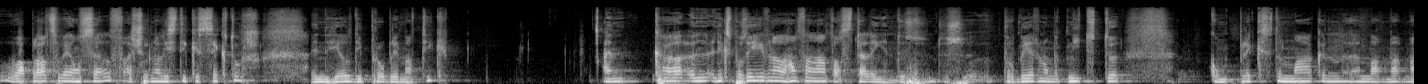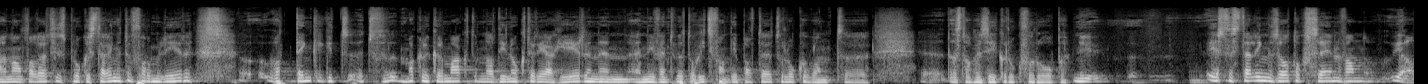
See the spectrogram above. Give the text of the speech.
Wat plaatsen wij onszelf als journalistieke sector in heel die problematiek? En ik ga een, exposé geven aan de hand van een aantal stellingen. Dus, dus uh, proberen om het niet te complex te maken, uh, maar, een aantal uitgesproken stellingen te formuleren. Wat denk ik het, het makkelijker maakt om nadien ook te reageren en, en eventueel toch iets van debat uit te lokken, want uh, daar staan we zeker ook voor open. Nu, eerste stelling zou toch zijn van, ja,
